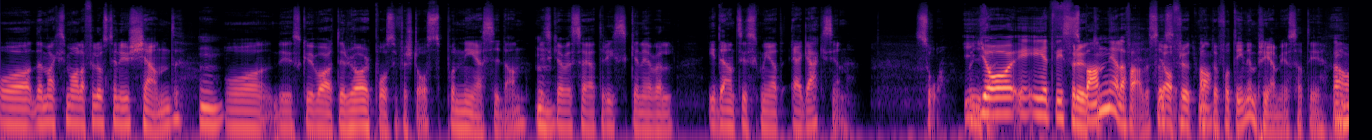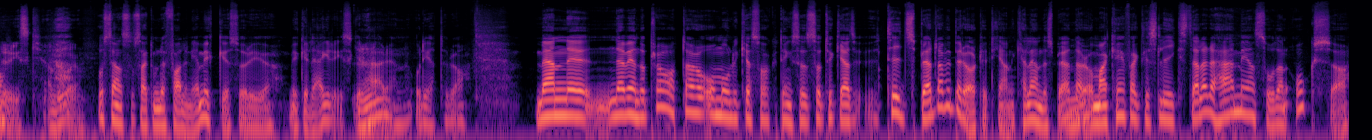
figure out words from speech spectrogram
Och den maximala förlusten är ju känd Mm. och det ska ju vara att det rör på sig förstås på nedsidan. Vi Mm. ska väl säga att risken är väl identisk med att äga aktien. Så. ungefär. Ja, i ett visst Förutom- spann i alla fall. Så, ja, förutom ja. att du har fått in en premie så att det är Ja. mindre risk ändå. Och sen som sagt om det faller ner mycket så är det ju mycket lägre risk i det här Mm. och det är jättebra. Men eh, när vi ändå pratar om olika saker och ting så, så tycker jag att tidsspreadar har vi berört lite grann, kalenderspreadar Mm. och man kan ju faktiskt likställa det här med en sådan också.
